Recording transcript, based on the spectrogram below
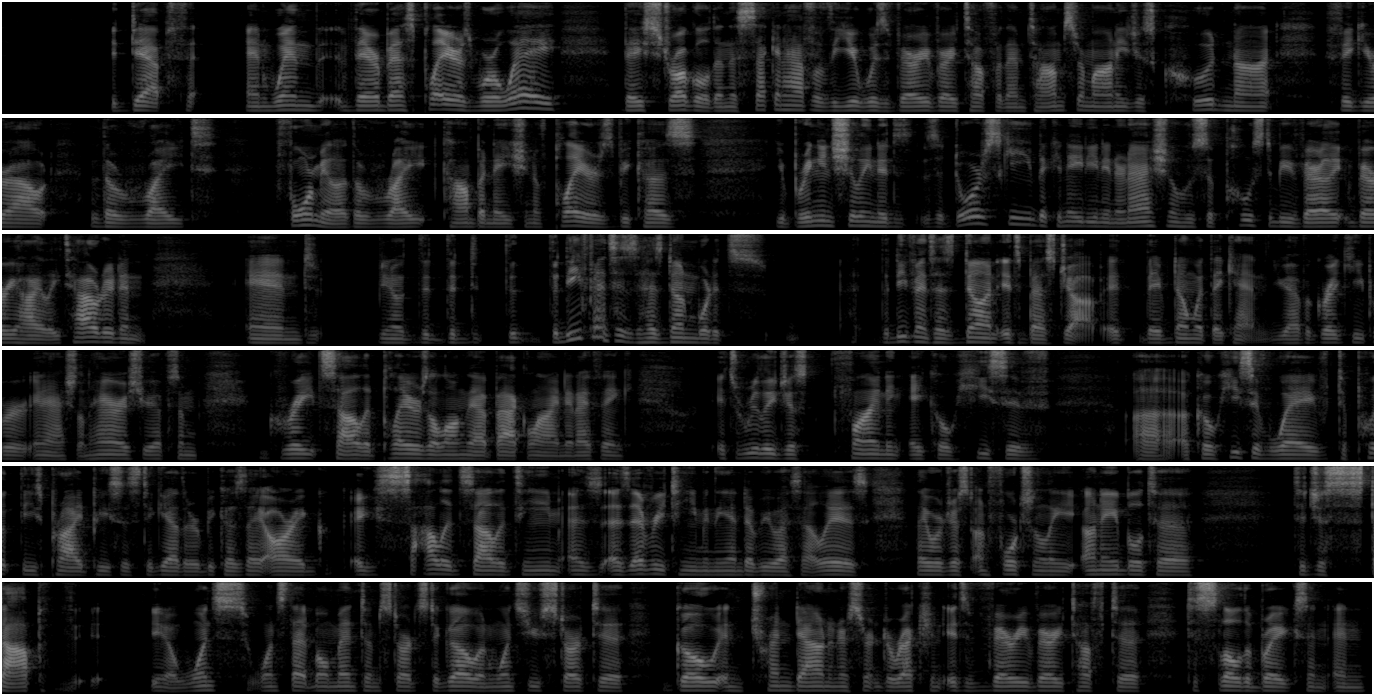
depth, and when their best players were away, they struggled. And the second half of the year was very, very tough for them. Tom Sermanni just could not figure out the right formula, the right combination of players because you bring in Shelina Zadorsky, the Canadian international, who's supposed to be very, very highly touted, and and you know the the the, the defense has, has done what it's the defense has done its best job. It, they've done what they can. You have a great keeper in Ashlyn Harris. You have some great solid players along that back line, and I think it's really just finding a cohesive uh, a cohesive way to put these pride pieces together because they are a, a solid, solid team as as every team in the NWSL is. They were just unfortunately unable to to just stop. You know, once once that momentum starts to go, and once you start to go and trend down in a certain direction, it's very very tough to to slow the brakes and and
